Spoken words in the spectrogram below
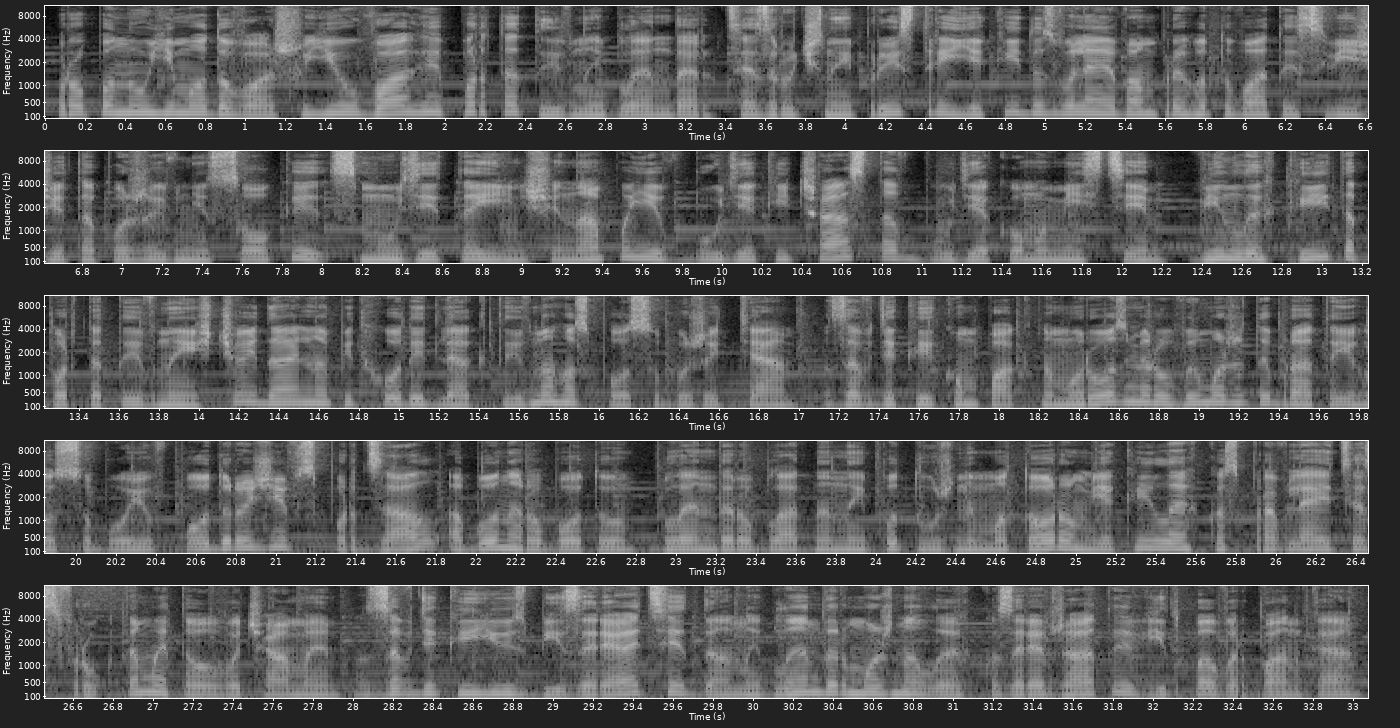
Пропонуємо до вашої уваги портативний блендер. Це зручний пристрій, який дозволяє вам приготувати свіжі та поживні соки, смузі та інші напої в будь-який час та в будь-якому місці. Він легкий та портативний, що ідеально підходить для активного способу життя. Завдяки компактному розміру ви можете брати його з собою в подорожі, в спортзал або на роботу. Блендер обладнаний потужним мотором, який легко справляється з фруктами та овочами. Завдяки USB зарядці даний блендер можна легко заряджати від павербанка.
